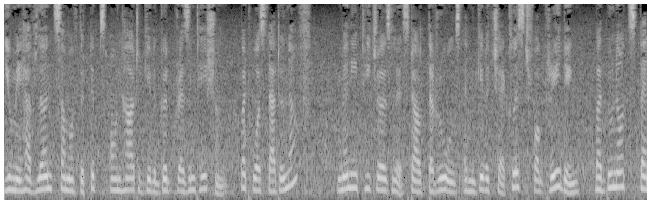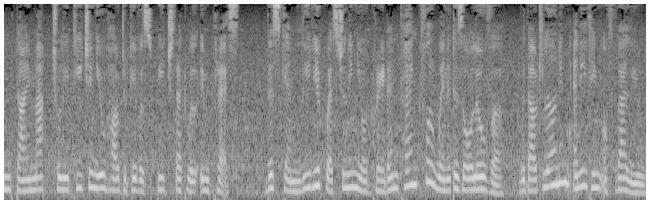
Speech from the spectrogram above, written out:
you may have learned some of the tips on how to give a good presentation, but was that enough? Many teachers list out the rules and give a checklist for grading, but do not spend time actually teaching you how to give a speech that will impress. This can leave you questioning your grade and thankful when it is all over, without learning anything of value.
